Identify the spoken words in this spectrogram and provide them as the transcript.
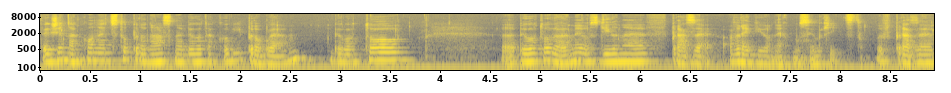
Takže nakonec to pro nás nebylo takový problém. Bylo to, bylo to velmi rozdílné v Praze a v regionech, musím říct. V Praze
